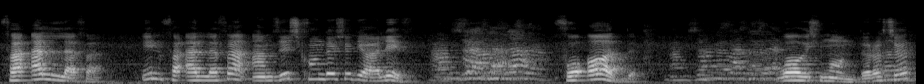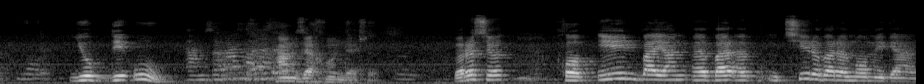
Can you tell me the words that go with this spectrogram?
فعلف. این فعلف امزش خوانده شد یا الف؟ فعاد واوش مان درست شد؟ او همزه خوانده شد. درست شد؟ خب این بیان بر... چی رو برای ما میگن؟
